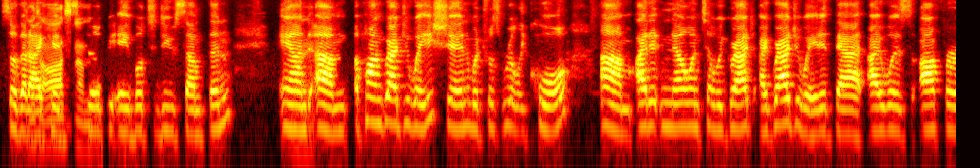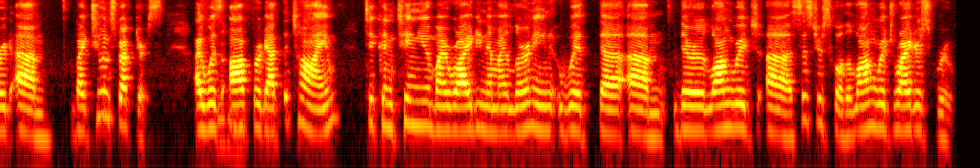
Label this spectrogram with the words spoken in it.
so that I Mm-hmm. Could awesome. still be able to do something. And um, upon graduation, which was really cool, um, I didn't know until we grad I graduated that I was offered um, by two instructors. I was Mhm. offered at the time to continue my writing and my learning with the um, their Long Ridge uh, sister school, the Long Ridge Writers Group,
